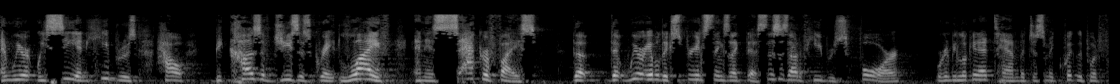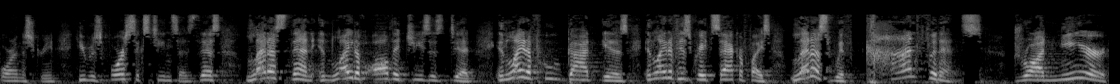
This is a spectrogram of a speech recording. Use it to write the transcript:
And we, are, we see in Hebrews how because of Jesus' great life and his sacrifice, the, that we're able to experience things like this. This is out of Hebrews 4 we're going to be looking at 10, but just let me quickly put 4 on the screen. Hebrews 4:16 says this, "Let us then, in light of all that Jesus did, in light of who God is, in light of his great sacrifice, let us with confidence draw near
